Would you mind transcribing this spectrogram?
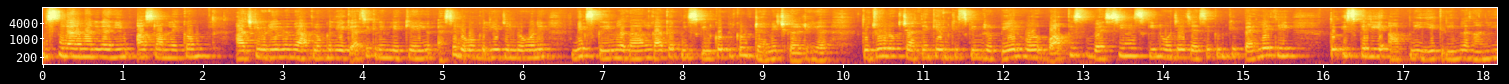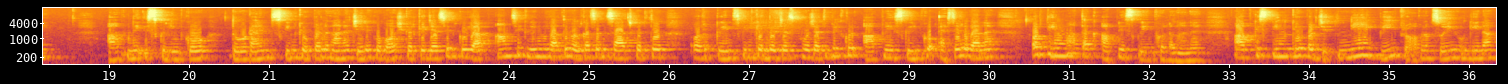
बिस्मिल्लाहिर्रहमानिर्रहीम अस्सलाम वालेकुम आज की वीडियो में मैं आप लोगों के लिए एक ऐसी क्रीम लेके आई हूँ, ऐसे लोगों के लिए जिन लोगों ने मिक्स क्रीम लगा लगा के अपनी स्किन को बिल्कुल डैमेज कर लिया है। तो जो लोग चाहते हैं कि उनकी स्किन रिपेयर हो, वापस वैसी ही स्किन हो जाए जैसे कि उनकी पहले थी तो इसके लिए आपने ये क्रीम लगानी है। आपने इस क्रीम को दो टाइम स्किन के ऊपर लगाना, चेहरे को वॉश करके, जैसे भी कोई आप आम सी क्रीम लगाते हो, हल्का सा मसाज करते हो और क्रीम स्किन के अंदर जज्ब हो जाती है, बिल्कुल आपने इस क्रीम को ऐसे लगाना है और तीन माह तक आपने इस क्रीम को लगाना है। आपकी स्किन के ऊपर जितनी भी प्रॉब्लम्स हुई होंगी ना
